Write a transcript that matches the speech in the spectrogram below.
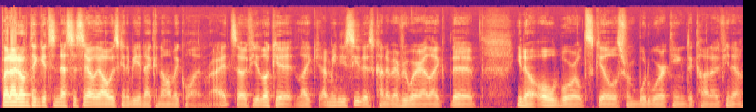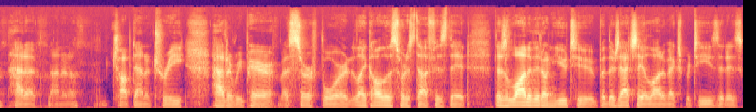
but i don't think it's necessarily always going to be an economic one right so if you look at like i mean you see this kind of everywhere like the you know old world skills from woodworking to kind of you know how to i don't know chop down a tree how to repair a surfboard like all this sort of stuff is that there's a lot of it on youtube but there's actually a lot of expertise that is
